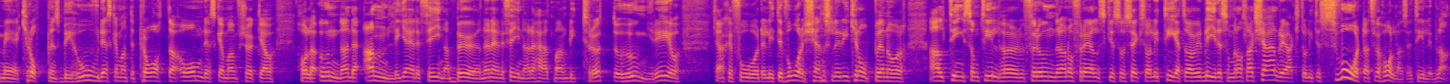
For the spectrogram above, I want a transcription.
med kroppens behov, det ska man inte prata om, det ska man försöka hålla undan. Det andliga är det fina, bönen är det fina, det här att man blir trött och hungrig och kanske får det lite vårkänslor i kroppen och allting som tillhör förundran och förälskelse och sexualitet. Så blir det som någon slags kärnreaktor, lite svårt att förhålla sig till ibland.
